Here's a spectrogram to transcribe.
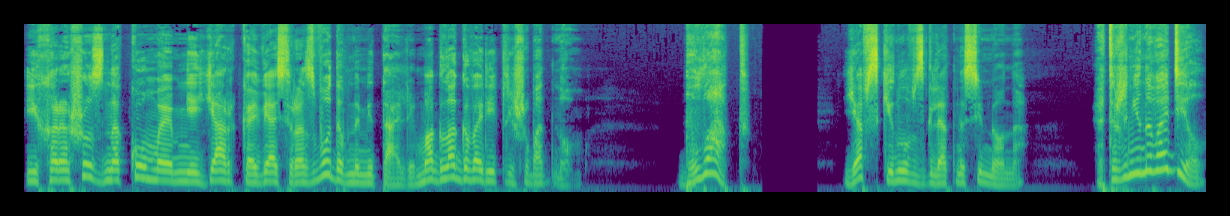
И хорошо знакомая мне яркая вязь разводов на металле могла говорить лишь об одном. «Булат!» Я вскинул взгляд на Семена. «Это же не новодел!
